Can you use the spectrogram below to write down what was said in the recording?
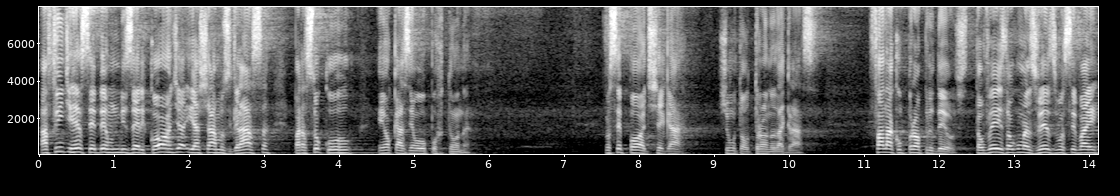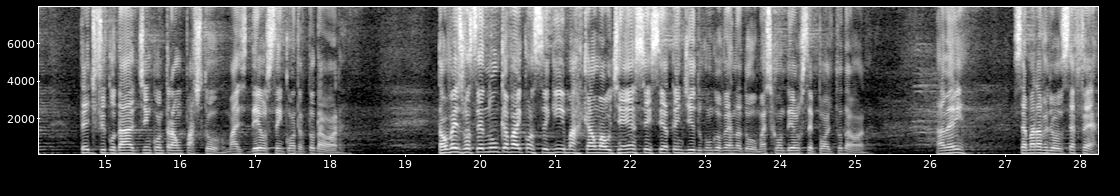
a fim de recebermos misericórdia e acharmos graça para socorro em ocasião oportuna. Você pode chegar junto ao trono da graça, falar com o próprio Deus. Talvez algumas vezes você vai ter dificuldade de encontrar um pastor, mas Deus se encontra toda hora. Talvez você nunca vai conseguir marcar uma audiência e ser atendido com o governador, mas com Deus você pode toda hora. Amém? Isso é maravilhoso, isso é fé.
